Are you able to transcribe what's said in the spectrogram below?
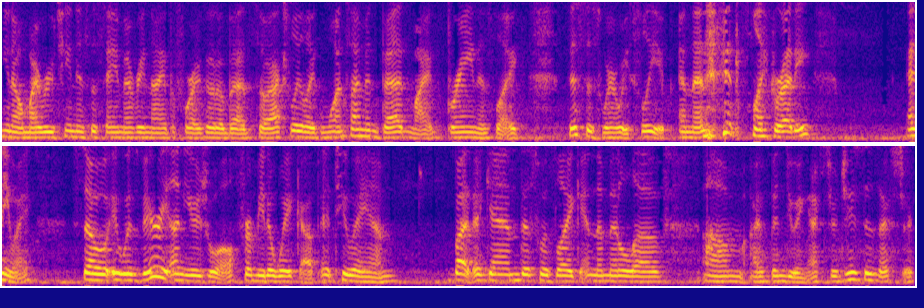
You know, my routine is the same every night before I go to bed. So actually like once I'm in bed, my brain is like, this is where we sleep. And then it's like ready. Anyway, so it was very unusual for me to wake up at 2 a.m. But again, this was like in the middle of um, I've been doing extra juices, extra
